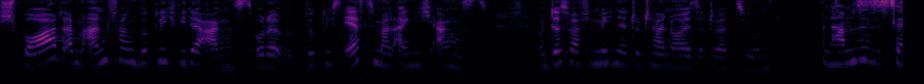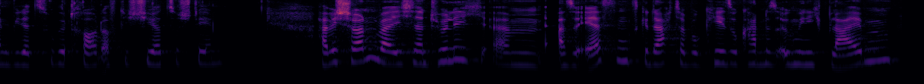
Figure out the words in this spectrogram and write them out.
Sport am Anfang wirklich wieder Angst oder wirklich das erste Mal eigentlich Angst. Und das war für mich eine total neue Situation. Wann haben Sie sich denn wieder zugetraut, auf die Skier zu stehen? Habe ich schon, weil ich natürlich, ähm, also erstens gedacht habe, okay, so kann das irgendwie nicht bleiben.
